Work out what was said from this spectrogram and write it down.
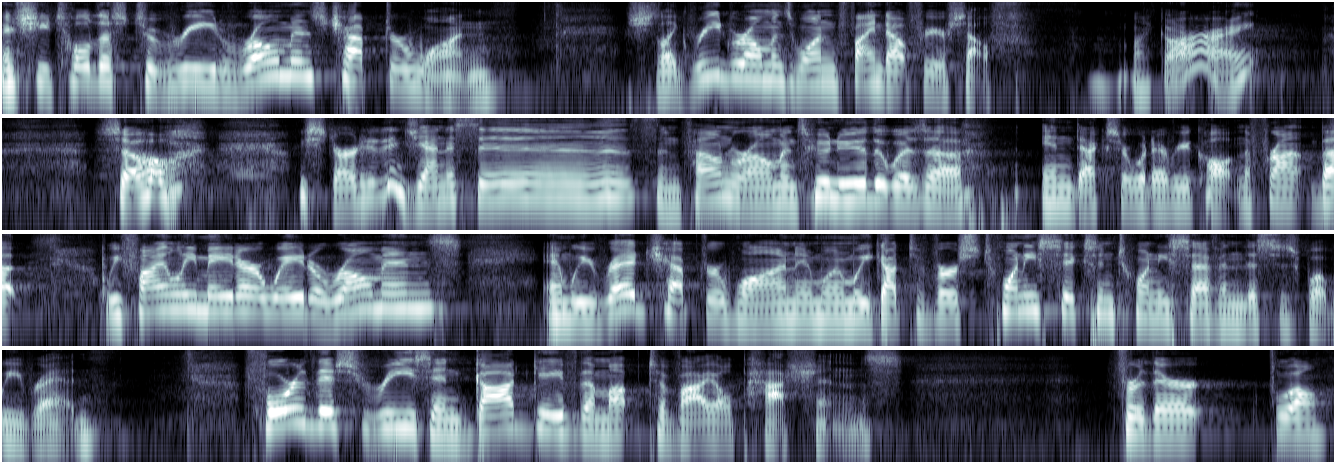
And she told us to read Romans chapter 1. She's like, read Romans 1, find out for yourself. I'm like, all right. So we started in Genesis and found Romans. Who knew there was a index or whatever you call it in the front? But we finally made our way to Romans and we read chapter 1. And when we got to verse 26 and 27, this is what we read. For this reason, God gave them up to vile passions. For their well,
